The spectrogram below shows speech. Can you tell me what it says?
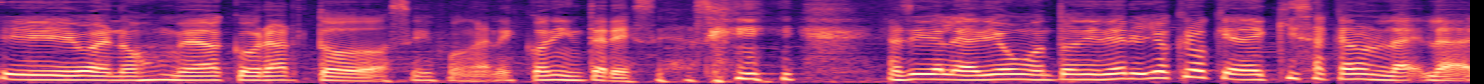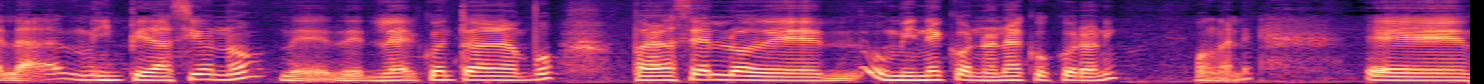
Y bueno, me va a cobrar todo, así, póngale, con intereses, así. Así que le dio un montón de dinero. Yo creo que de aquí sacaron la, inspiración, ¿no? De- de- del cuento de Alan Poe para hacer lo del Umineko Nonako Koroni, póngale. Eh,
